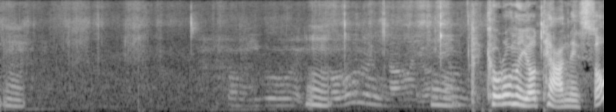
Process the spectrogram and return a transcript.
그럼 이분 음. 연애운은 결혼은 여태 안 했어?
